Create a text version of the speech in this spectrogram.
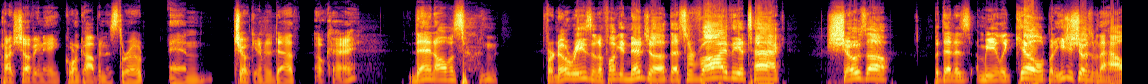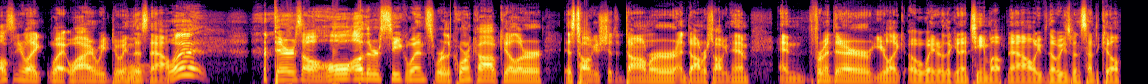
By shoving a corn cob in his throat and choking him to death. Okay. Then all of a sudden, for no reason, a fucking ninja that survived the attack shows up, but then is immediately killed. But he just shows up in the house, and you're like, "Why? Why are we doing this now?" What? There's a whole other sequence where the corn cob killer is talking shit to Dahmer, and Dahmer's talking to him. And from it there, you're like, "Oh wait, are they going to team up now?" Even though he's been sent to kill him.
